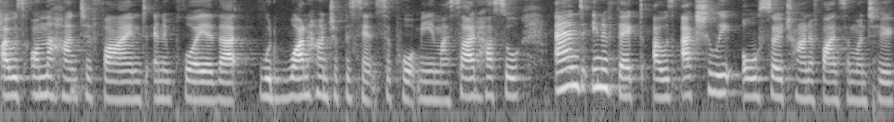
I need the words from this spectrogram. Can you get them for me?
I was on the hunt to find an employer that would 100% support me in my side hustle. And in effect, I was actually also trying to find someone to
